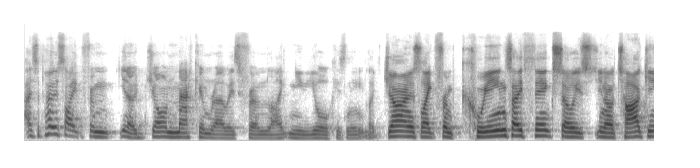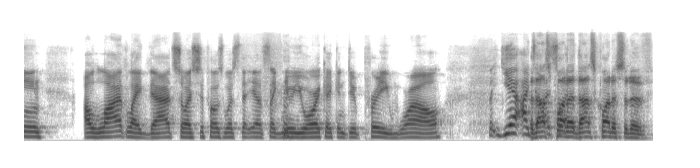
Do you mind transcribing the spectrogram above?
I suppose like from you know John McEnroe is from like New York, isn't he? Like John is like from Queens, I think. So he's you know talking a lot like that. So I suppose what's that? Yeah, it's like New York. I can do pretty well. But yeah, I. but that's quite a that's quite a sort of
